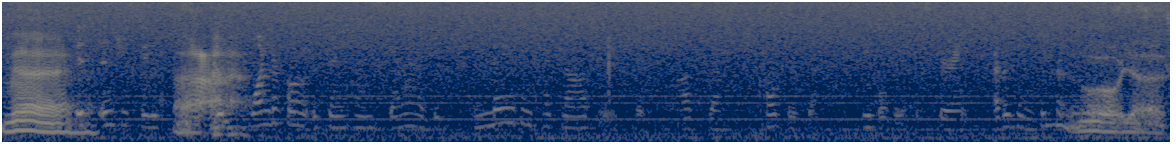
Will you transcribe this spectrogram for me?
yeah. it's interesting. It's, Ah. it's wonderful and at the same time sad. It's amazing technology that caused deaf culture, deaf people to experience everything differently. Oh yes.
